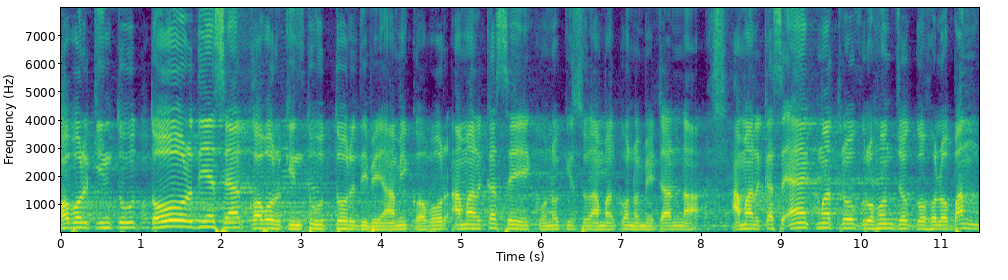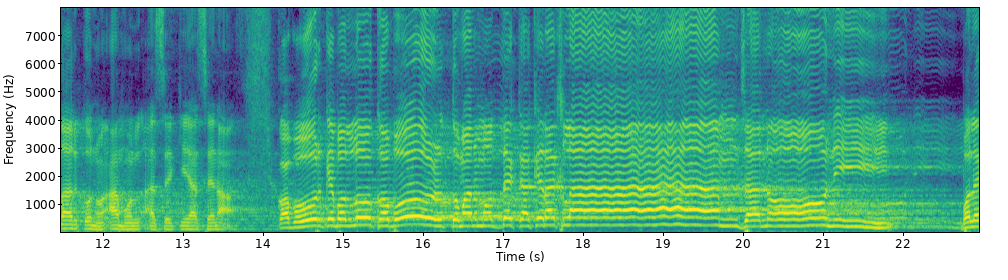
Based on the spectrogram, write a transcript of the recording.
কবর কিন্তু উত্তর দিয়েছে আর কবর কিন্তু উত্তর দিবে। আমি কবর আমার কাছে, কোনো কিছু আমার, কোনো মেটার না। আমার কাছে একমাত্র গ্রহণযোগ্য হলো বান্দার কোনো আমল আছে কি আছে না। কবরকে বলল, কবর তোমার মধ্যে কাকে রাখলাম জানি বলে,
